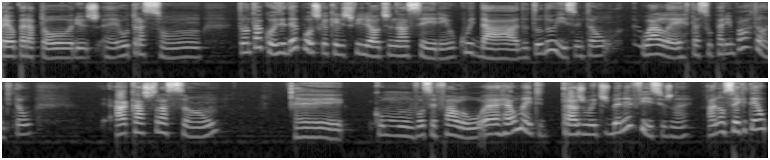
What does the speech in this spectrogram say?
pré-operatórios, é, ultrassom, tanta coisa. E depois que aqueles filhotes nascerem, o cuidado, tudo isso. Então, o alerta é super importante. Então, a castração, é, como você falou, é, realmente traz muitos benefícios, né? A não ser que tenha,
